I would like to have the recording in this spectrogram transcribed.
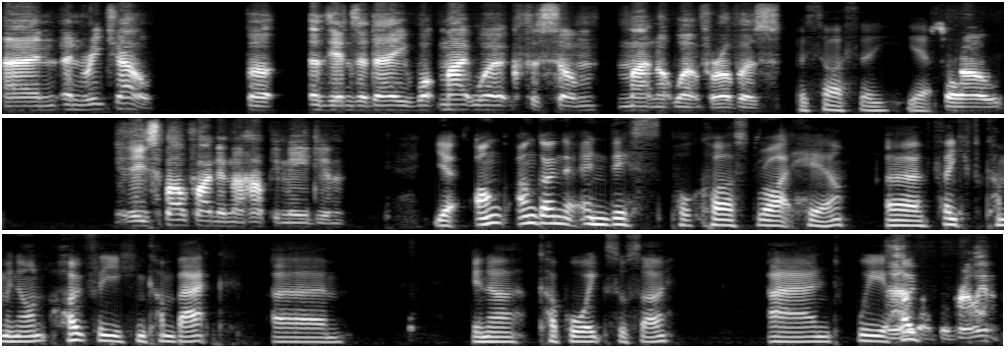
and and reach out. But at the end of the day, what might work for some might not work for others. Precisely. Yeah. So it's about finding a happy medium. Yeah, I'm I'm going to end this podcast right here. Uh, thank you for coming on. Hopefully, you can come back um, in a couple of weeks or so, and we Yeah, hope brilliant.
